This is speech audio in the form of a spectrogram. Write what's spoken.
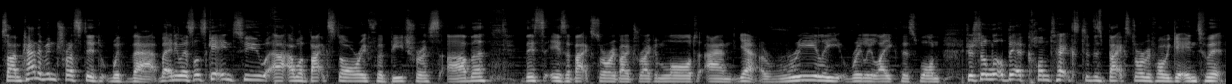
So I'm kind of interested with that. But anyways, let's get into uh, our backstory for Beatrice Arbor. This is a backstory by Dragonlord, and yeah, I really, really like this one. Just a little bit of context to this backstory before we get into it.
